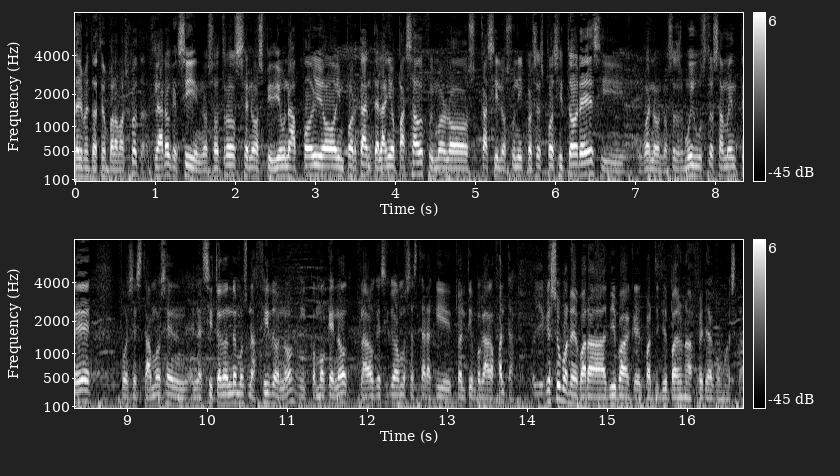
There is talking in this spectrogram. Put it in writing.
alimentación para mascotas. Claro que sí, nosotros se nos pidió un apoyo importante el año pasado, fuimos los, casi los únicos expositores y bueno, nosotros muy gustosamente pues estamos en, el sitio donde hemos nacido, ¿no? Y como que no, claro que sí que vamos a estar aquí todo el tiempo que haga falta. Oye, ¿qué supone para Diva que participar en una feria como esta?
